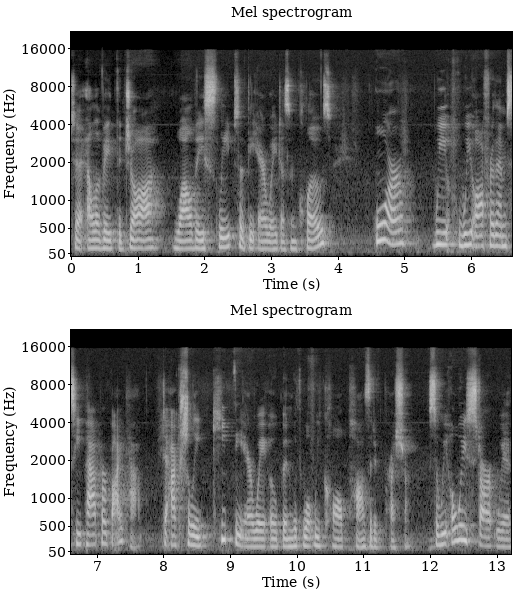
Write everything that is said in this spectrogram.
to elevate the jaw while they sleep so that the airway doesn't close. Or we, we offer them CPAP or BiPAP to actually keep the airway open with what we call positive pressure. So we always start with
